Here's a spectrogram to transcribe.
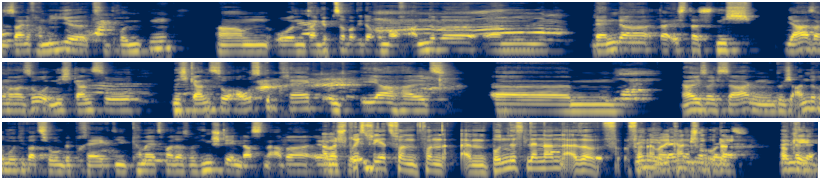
seine Familie zu gründen. Ähm, und dann gibt es aber wiederum auch andere ähm, Länder, da ist das nicht, ja, sagen wir mal so, nicht ganz so, nicht ganz so ausgeprägt und eher halt ähm, ja, wie soll ich sagen, durch andere Motivationen geprägt. Die kann man jetzt mal da so hinstehen lassen. Aber, ähm, aber sprichst du jetzt von, von ähm, Bundesländern, also von nee, amerikanischen oder? Okay.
